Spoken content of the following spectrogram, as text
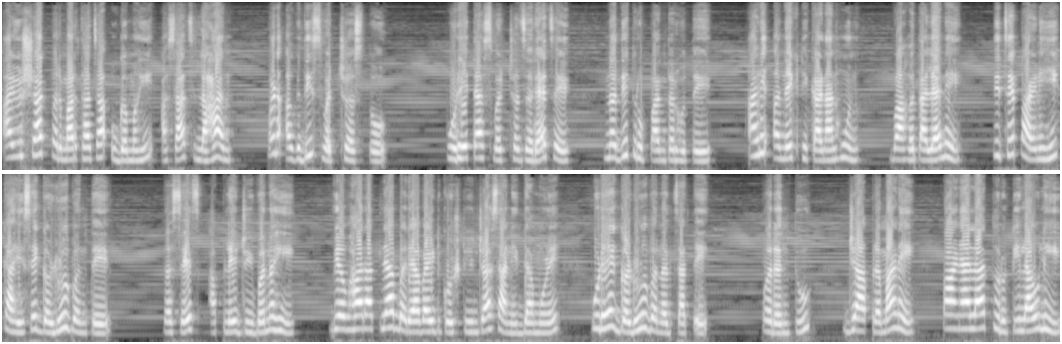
आयुष्यात परमार्थाचा उगमही असाच लहान पण अगदी स्वच्छ असतो. पुढे त्या स्वच्छ झऱ्याचे नदीत रूपांतर होते आणि अनेक ठिकाणांहून वाहत आल्याने तिचे पाणीही काहीसे गढूळ बनते. तसेच आपले जीवनही व्यवहारातल्या बऱ्या वाईट गोष्टींच्या सानिध्यामुळे पुढे गढूळ बनत जाते. परंतु ज्याप्रमाणे पाण्याला तुरटी लावली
